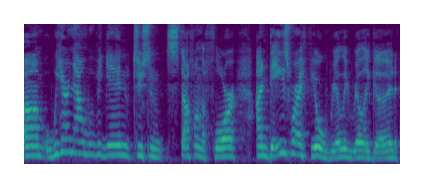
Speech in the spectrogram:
um, we are now moving into some stuff on the floor. On days where I feel really, really good,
